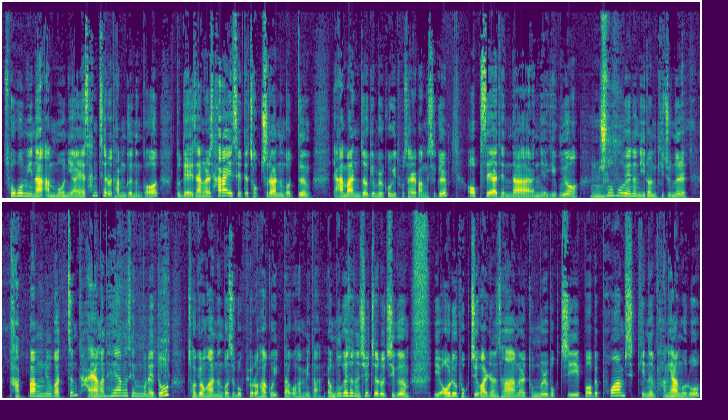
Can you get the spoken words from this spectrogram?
소금이나 암모니아에 산채로 담그는 것, 또 내장을 살아있을 때 적출하는 것 등 야만적인 물고기 도살 방식을 없애야 된다라는 얘기고요. 음. 추후에는 이런 기준을 갑각류 같은 다양한 해양 생물에도 적용하는 것을 목표로 하고 있다고 합니다. 영국에서는 실제로 지금 이 어류 복지 관련 사항을 동물복지법에 포함시키는 방향으로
